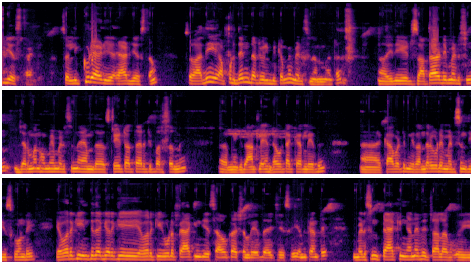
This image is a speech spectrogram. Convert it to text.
యాడ్ చేస్తాను. సో లిక్విడ్ యాడ్ యాడ్ చేస్తాం. సో అది అప్పుడు then that will become a medicine అనమాట ఇది it's authority medicine German homeo medicine I'm the state authority person మీకు దాంట్లో ఏం డౌట్ అక్కర్లేదు. కాబట్టి మీరందరూ కూడా మెడిసిన్ తీసుకోండి. ఎవరికి ఇంటి దగ్గరికి ఎవరికి కూడా ప్యాకింగ్ చేసే అవకాశం లేదు దయచేసి. ఎందుకంటే మెడిసిన్ ప్యాకింగ్ అనేది చాలా ఈ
